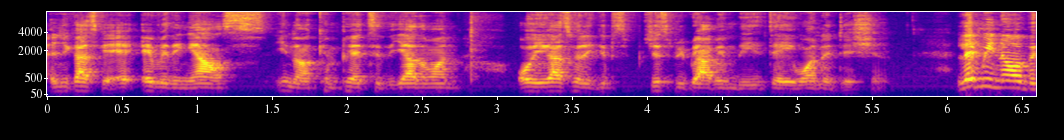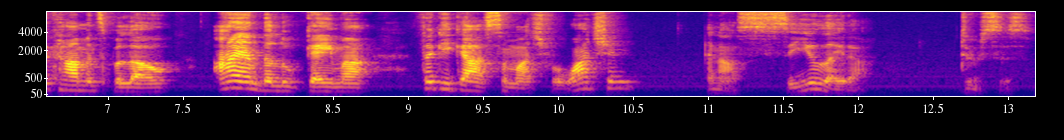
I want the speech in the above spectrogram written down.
and you guys get everything else, you know, compared to the other one, or you guys going to just be grabbing the day one edition. Let me know in the comments below. I am the Loot Gamer. Thank you guys so much for watching, and I'll see you later. Deuces.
